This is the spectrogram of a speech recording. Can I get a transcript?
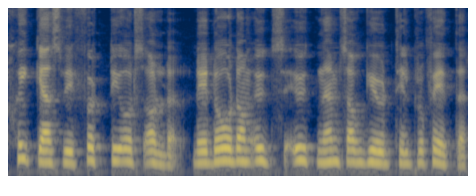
skickas vid 40 års ålder. Det är då de ut, utnämns av Gud till profeter.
